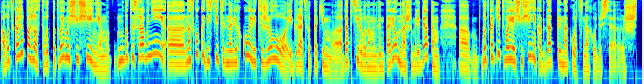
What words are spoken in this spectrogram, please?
а вот скажи, пожалуйста, вот по твоим ощущениям, ну вот ты сравни, э, насколько действительно легко или тяжело играть вот таким адаптированным инвентарем нашим ребятам. Э, вот какие твои ощущения, когда ты на корте находишься? что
